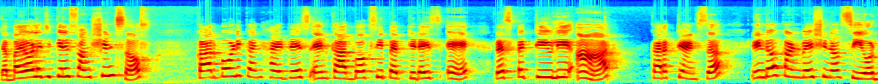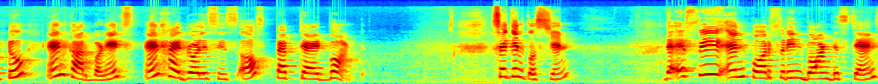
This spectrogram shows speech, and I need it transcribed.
the biological functions of carbonic anhydrase and carboxypeptidase A respectively are correct answer endoconversion of CO2 and carbonates and hydrolysis of peptide bond. Second question. The Fe and porphyrin bond distance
